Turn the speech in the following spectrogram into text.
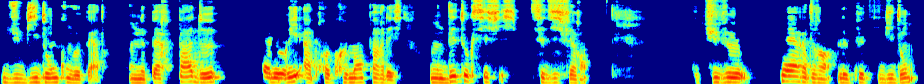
du bidon qu'on veut perdre. On ne perd pas de calories à proprement parler. On détoxifie, c'est différent. Si tu veux perdre le petit bidon,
